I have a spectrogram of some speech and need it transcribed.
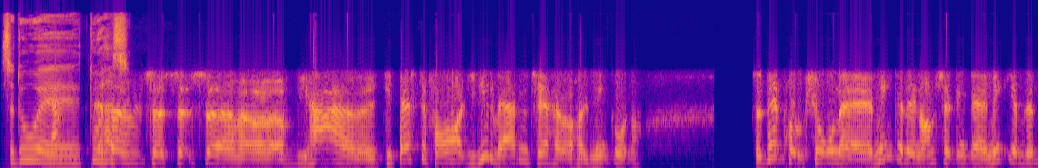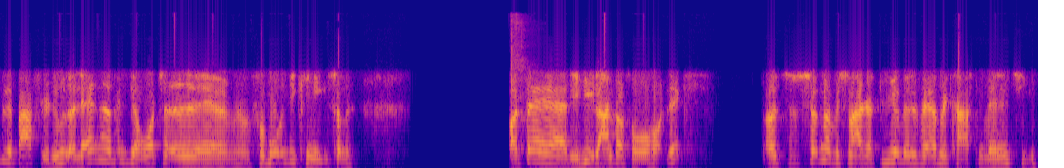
Så du, ja, øh, du altså, har... Så, så, så, og, og vi har de bedste forhold i hele verden til at holdt mink under. Så den produktion af mink og den omsætning, der er mink, jamen den bliver bare flyttet ud af landet, og den bliver overtaget af formodentlig kineserne. Og der er det helt andre forhold, ikke? Og så når vi snakker dyrevelfærd med Carsten Valentin.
